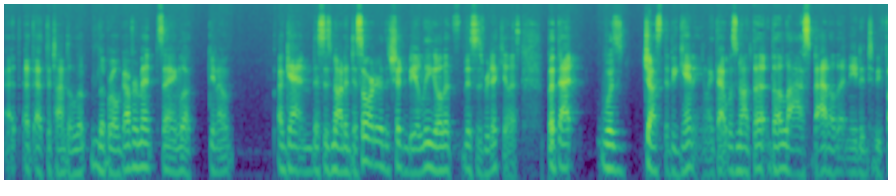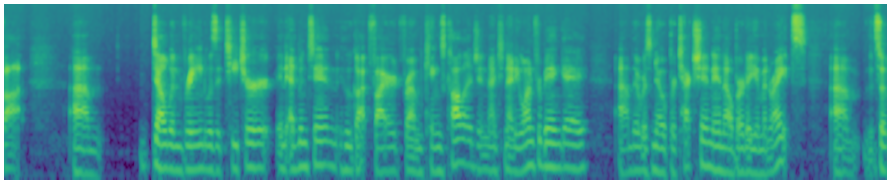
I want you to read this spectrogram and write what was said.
at, at, at the time the liberal government saying, look, you know, again, this is not a disorder. This shouldn't be illegal. That's, this is ridiculous. But that was just the beginning. Like that was not the, the last battle that needed to be fought. Um, Delwin Vriend was a teacher in Edmonton who got fired from King's College in 1991 for being gay. Um, there was no protection in Alberta human rights. Um, so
